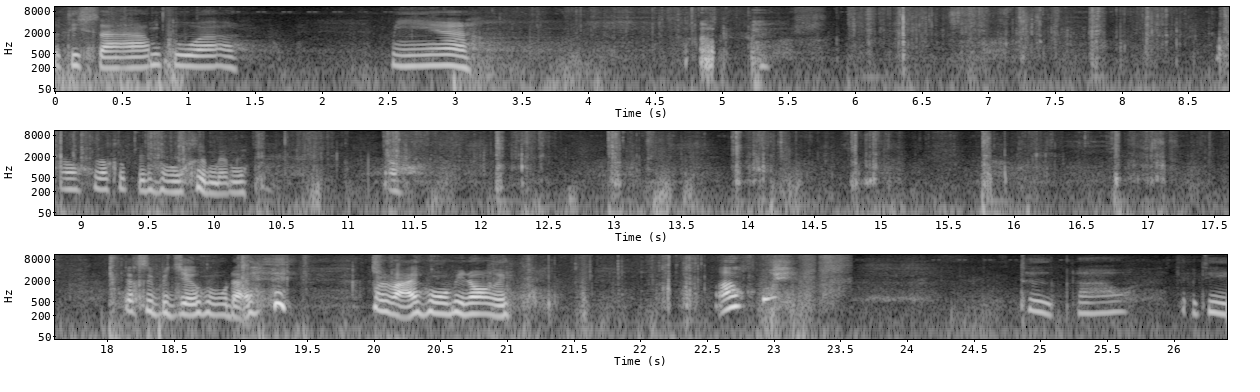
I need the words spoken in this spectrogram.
ตัวที่สามตัวเมียเอาแล้วก็เป็นหูขึ้นแบบนี้เอาจักสิไปเจอหูใดมันหลายหูพี่น้องเลยเอาอุ้ยถึกแล้วเจ้าที่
